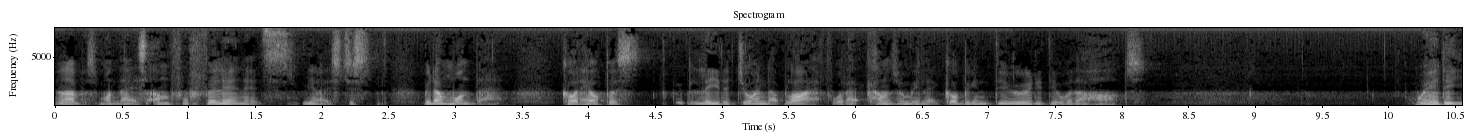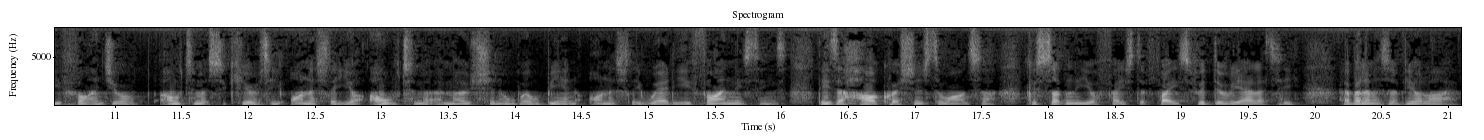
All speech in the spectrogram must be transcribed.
None of us want that. It's unfulfilling. It's you know, it's just we don't want that. God help us lead a joined up life. Well, that comes when we let God begin to really deal with our hearts. Where do you find your ultimate security, honestly, your ultimate emotional well being, honestly? Where do you find these things? These are hard questions to answer because suddenly you're face to face with the reality of elements of your life.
